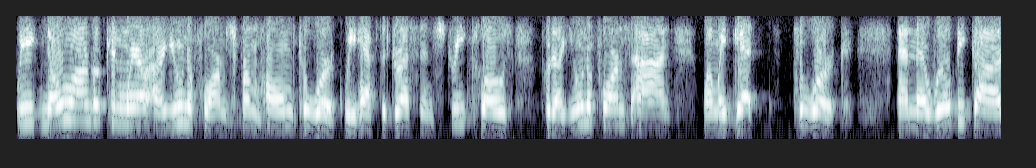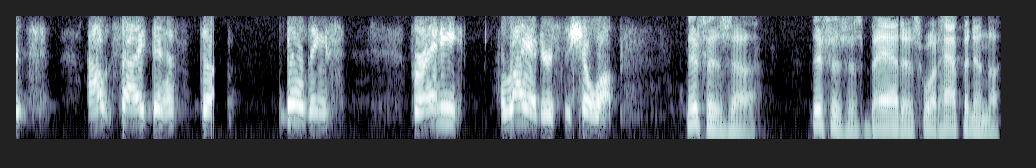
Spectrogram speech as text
We no longer can wear our uniforms from home to work. We have to dress in street clothes, put our uniforms on when we get to work, and there will be guards outside the, the buildings for any rioters to show up. This is uh, this is as bad as what happened in the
